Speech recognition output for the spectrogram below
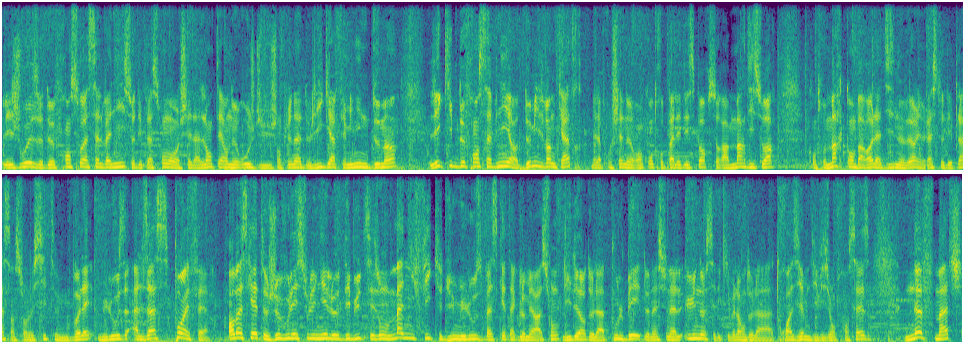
les joueuses de François Salvani se déplaceront chez la Lanterne Rouge du championnat de Liga féminine demain. L'équipe de France à venir 2024, mais la prochaine rencontre au Palais des Sports sera mardi soir contre Marc en Barol à 19h. Il reste des places hein, sur le site volet mulhouse-alsace.fr. En basket, je voulais souligner le début de saison magnifique du Mulhouse Basket Agglomération, leader de la poule B de National 1, c'est l'équivalent de la troisième division française. 9 matchs,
